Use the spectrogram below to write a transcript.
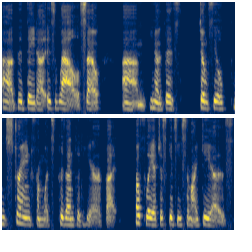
uh, the data as well. So, um, you know, this don't feel constrained from what's presented here, but hopefully it just gives you some ideas.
